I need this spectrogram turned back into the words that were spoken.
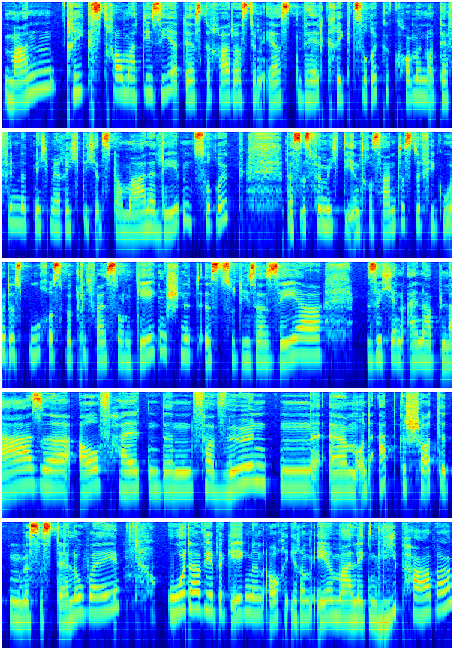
Mann, kriegstraumatisiert, der ist gerade aus dem Ersten Weltkrieg zurückgekommen und der findet nicht mehr richtig ins normale Leben zurück. Das ist für mich die interessanteste Figur des Buches, wirklich, weil es so ein Gegenschnitt ist zu dieser sehr sich in einer Blase aufhaltenden, verwöhnten ähm, und abgeschotteten Mrs. Dalloway. Oder wir begegnen auch ihrem ehemaligen Liebhaber,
